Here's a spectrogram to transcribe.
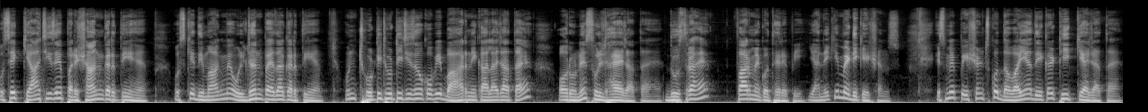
उसे क्या चीज़ें परेशान करती हैं, उसके दिमाग में उलझन पैदा करती हैं, उन छोटी छोटी चीज़ों को भी बाहर निकाला जाता है और उन्हें सुलझाया जाता है। दूसरा है फार्मेकोथेरेपी यानी कि मेडिकेशंस इसमें पेशेंट्स को दवाइयाँ देकर ठीक किया जाता है।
